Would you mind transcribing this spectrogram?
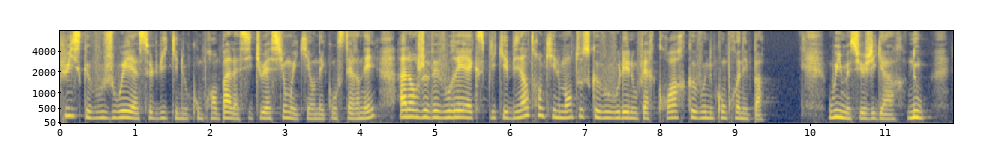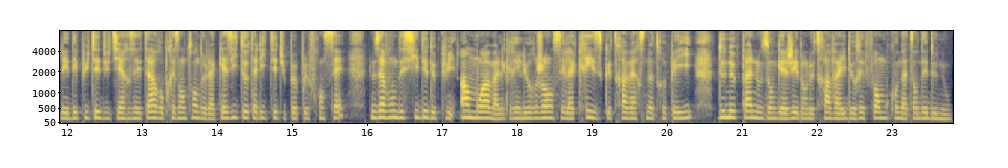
puisque vous jouez à celui qui ne comprend pas la situation et qui en est consterné, alors je vais vous réexpliquer bien tranquillement tout ce que vous voulez nous faire croire que vous ne comprenez pas. Oui, monsieur Gigard, nous, les députés du tiers-État représentants de la quasi-totalité du peuple français, nous avons décidé depuis un mois, malgré l'urgence et la crise que traverse notre pays, de ne pas nous engager dans le travail de réforme qu'on attendait de nous.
